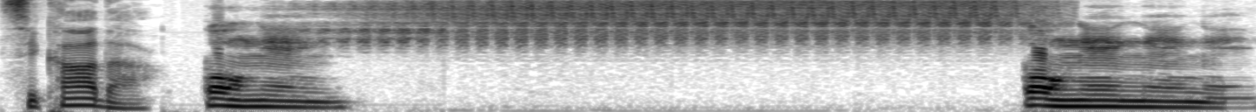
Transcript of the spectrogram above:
Cicada. Cô nghe Cô nghe nghe nghe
